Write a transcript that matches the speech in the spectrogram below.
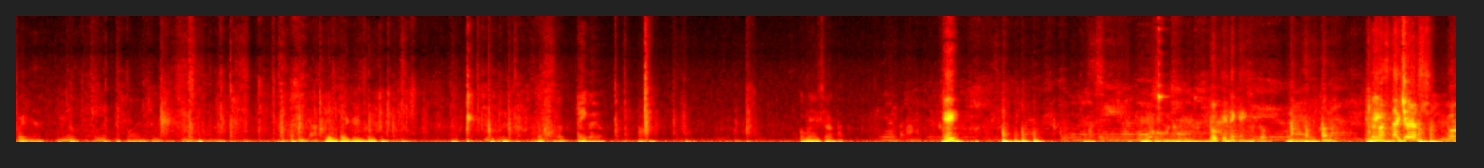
Record na. Ito. One, two. Girl boy. girl. Play kayo. Huwag mo yung isa. Game! Go, kid, kid, go. Come on. Labas na, girls! Go.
